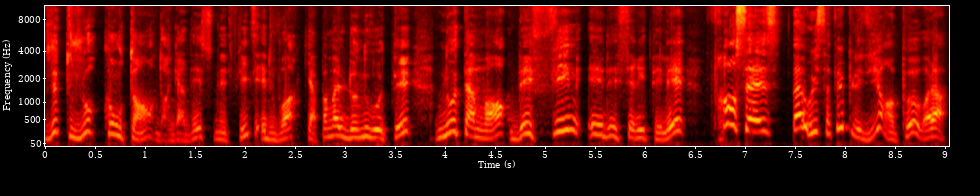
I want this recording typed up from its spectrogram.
vous êtes toujours content de regarder ce Netflix et de voir qu'il y a pas mal de nouveautés, notamment des films et des séries télé françaises. Bah oui, ça fait plaisir un peu, voilà,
